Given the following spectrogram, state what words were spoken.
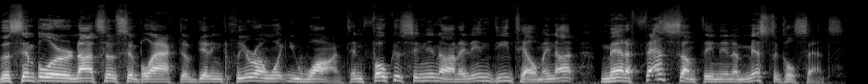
The simple or not so simple act of getting clear on what you want and focusing in on it in detail may not manifest something in a mystical sense.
